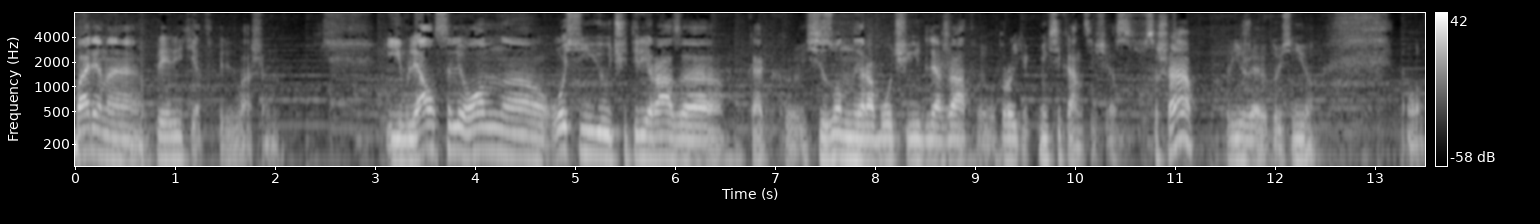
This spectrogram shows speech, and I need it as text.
барина приоритет перед вашим. Являлся ли он э, осенью четыре раза как сезонный рабочий для жатвы? Вот вроде как мексиканцы сейчас в США приезжают осенью. Вот,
